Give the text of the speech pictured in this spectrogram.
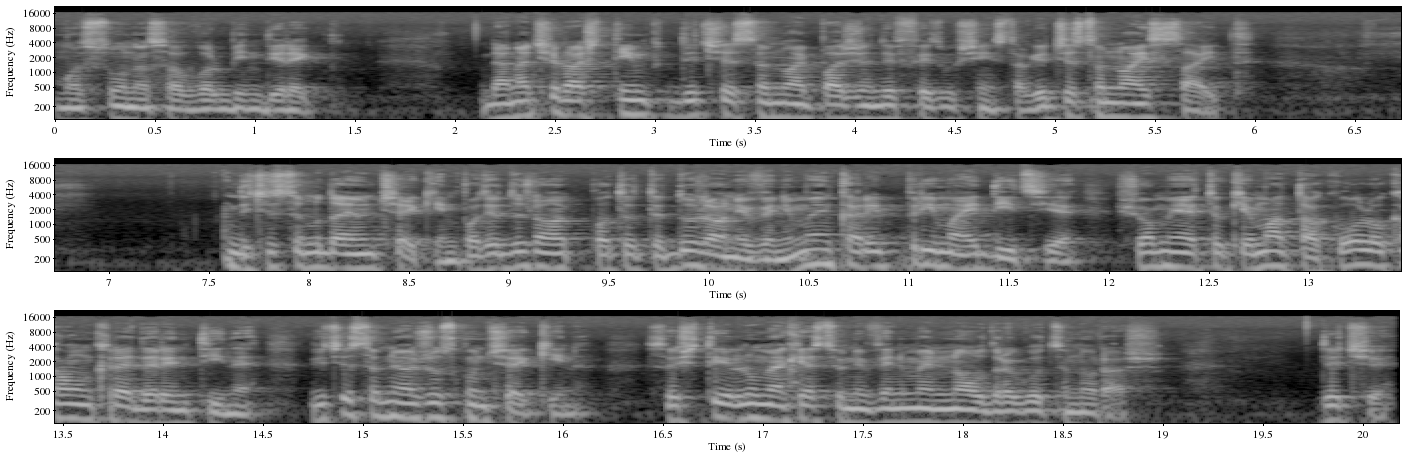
mă sună sau vorbim direct. Dar în același timp, de ce să nu ai pagină de Facebook și Instagram? De ce să nu ai site? De ce să nu dai un check-in? Poate, duci la, poate te duci la un eveniment care e prima ediție și oamenii te-au chemat acolo ca o încredere în tine. De ce să nu-i ajuți cu un check-in? Să știe lumea că este un eveniment nou drăguț în oraș. De ce?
